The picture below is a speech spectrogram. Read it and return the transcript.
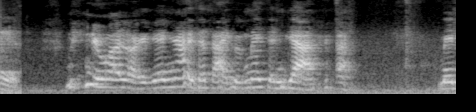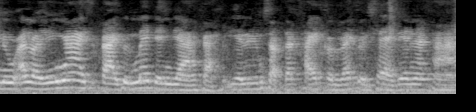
เมนูอร่อยง่ายๆสไตล์คุณแม่จันยาค่ะ เมนูอร่อยง่ายๆสไตล์คุณแม่จันยาค่ะ อย่าลืมสับตะไคร้กดไลค์กดแชร์ด้วยนะคะ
